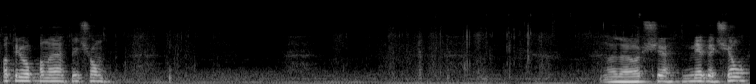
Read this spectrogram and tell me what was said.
Потрепанная причем. Ну да, вообще мега чел.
